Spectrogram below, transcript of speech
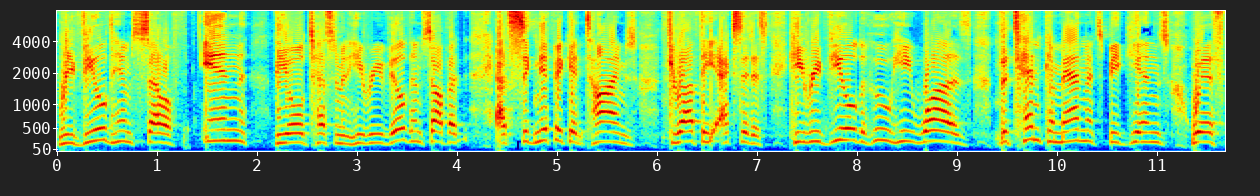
revealed himself in the Old Testament. He revealed himself at, at significant times throughout the Exodus. He revealed who he was. The Ten Commandments begins with,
